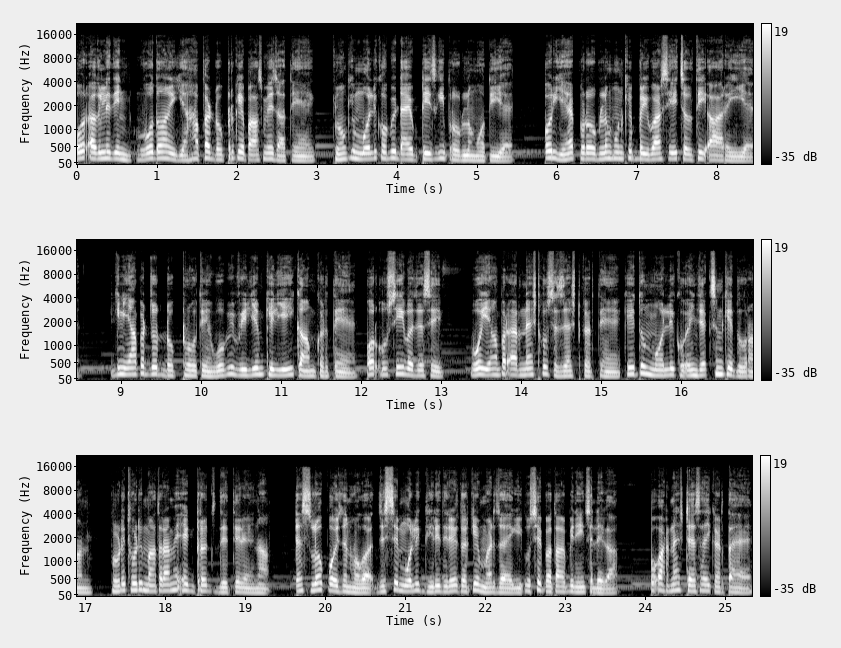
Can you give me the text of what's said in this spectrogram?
और अगले दिन वो दोनों यहाँ पर डॉक्टर के पास में जाते हैं, क्योंकि मोली को भी डायबिटीज़ की प्रॉब्लम होती है। और यह प्रॉब्लम उनके परिवार से ही चलती आ रही है। लेकिन यहाँ पर जो डॉक्टर होते हैं, वो भी विलियम के लिए ही काम करते हैं। और उसी वजह से वो यहाँ पर अर्नेस्ट को सजेस्ट करते हैं कि तुम मोली को इंजेक्शन के दौरान थोड़ी थोड़ी मात्रा में एक ड्रग्स देते रहना। यह स्लो पॉइजन होगा, जिससे मोली धीरे धीरे करके मर जाएगी, उसे पता भी नहीं चलेगा। तो अर्नेस्ट ऐसा ही करता है।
